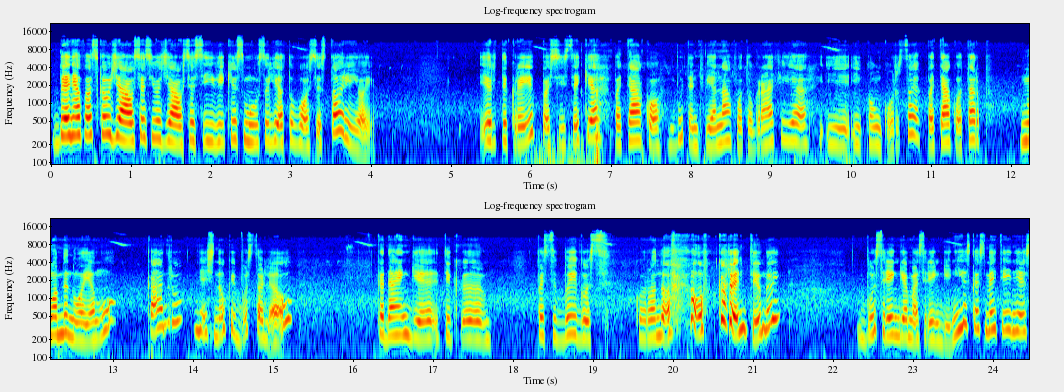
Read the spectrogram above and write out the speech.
be ne pats skaudžiausias, juodžiausias įvykis mūsų Lietuvos istorijoje. Ir tikrai pasisekė, pateko būtent viena fotografija į, į konkursą, pateko tarp nominuojamų kadrų, nežinau kaip bus toliau, kadangi tik pasibaigus korono karantinui bus rengiamas renginys kasmetinis,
